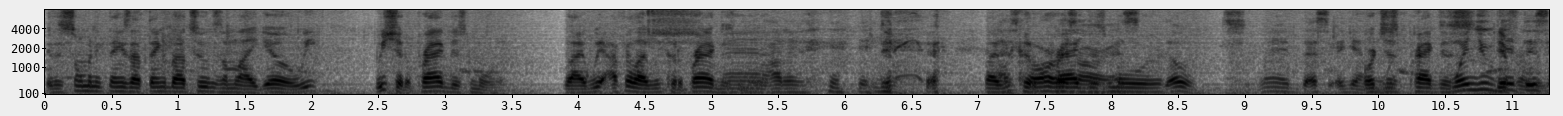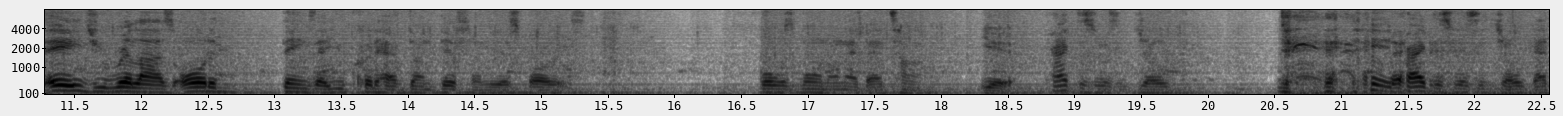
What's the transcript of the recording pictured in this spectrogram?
There's so many things I think about too, because I'm like, yo, we we should have practiced more. Like we, I feel like we could have practiced Man, more. Like we as could far as our- more, Oh, man, that's again. or just practice. when you get this age, you realize all the things that you could have done differently as far as what was going on at that time. yeah, Practice was a joke. Practice was a joke at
